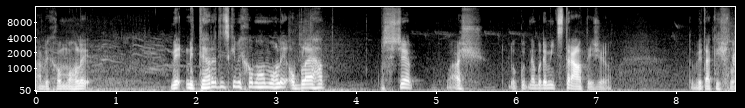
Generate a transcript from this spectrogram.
abychom mohli... My, my teoreticky bychom ho mohli obléhat prostě až dokud nebude mít ztráty, že jo. To by taky šlo.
